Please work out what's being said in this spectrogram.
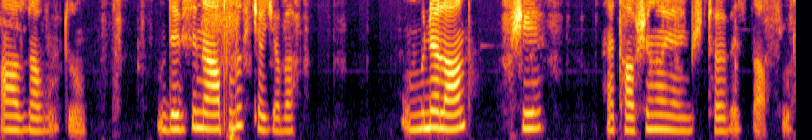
Ağzına vurdum. Depsi ne yapılır ki acaba? Bu ne lan? Bir şey. Ha tavşan ayağıymış. Tövbe estağfurullah.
